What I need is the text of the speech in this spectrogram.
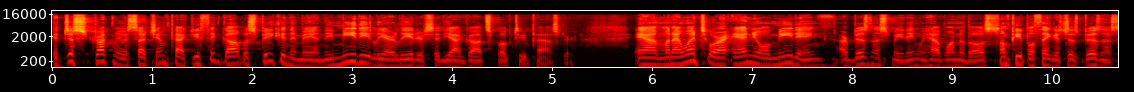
it just struck me with such impact. You think God was speaking to me? And immediately our leader said, Yeah, God spoke to you, Pastor. And when I went to our annual meeting, our business meeting, we have one of those. Some people think it's just business.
